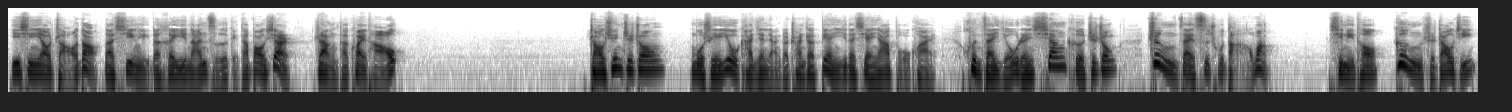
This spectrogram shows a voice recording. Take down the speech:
一心要找到那姓李的黑衣男子，给他报信儿，让他快逃。找寻之中，牧师爷又看见两个穿着便衣的县衙捕快混在游人香客之中，正在四处打望，心里头更是着急。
